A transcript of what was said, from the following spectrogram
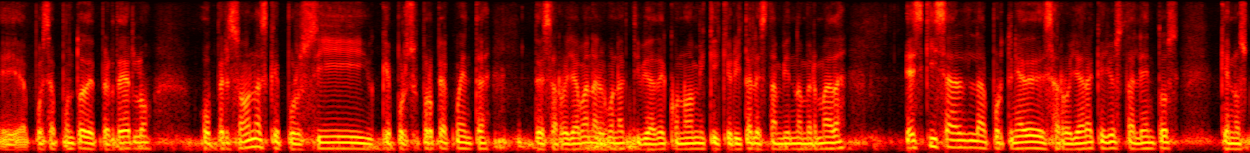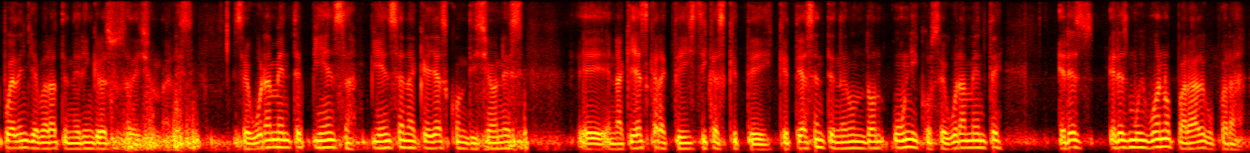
eh, pues a punto de perderlo o personas que por sí que por su propia cuenta desarrollaban alguna actividad económica y que ahorita le están viendo mermada es quizá la oportunidad de desarrollar aquellos talentos que nos pueden llevar a tener ingresos adicionales. Seguramente piensa, piensa en aquellas condiciones, eh, en aquellas características que te, que te hacen tener un don único. Seguramente eres, eres muy bueno para algo, para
